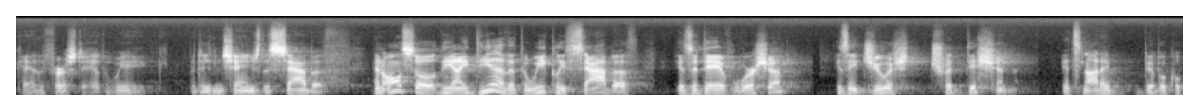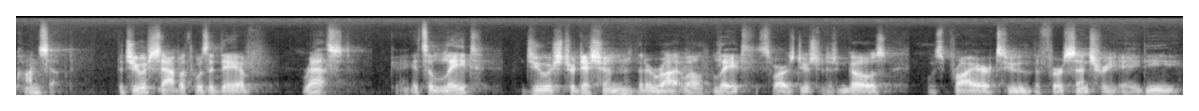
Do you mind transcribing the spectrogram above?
okay, the first day of the week. But it didn't change the Sabbath. And also, the idea that the weekly Sabbath is a day of worship is a Jewish tradition. It's not a biblical concept. The Jewish Sabbath was a day of rest. Okay? It's a late Jewish tradition that arrived, well, late as far as Jewish tradition goes, was prior to the first century AD.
